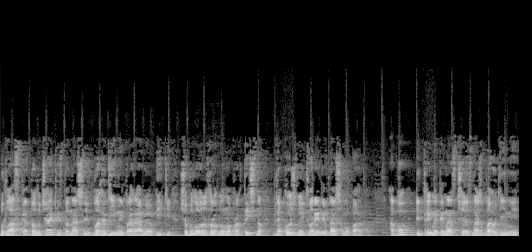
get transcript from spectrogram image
будь ласка, долучайтесь до нашої благодійної програми опіки, що було розроблено практично для кожної тварини в нашому парку. Або підтримайте нас через наш благодійний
